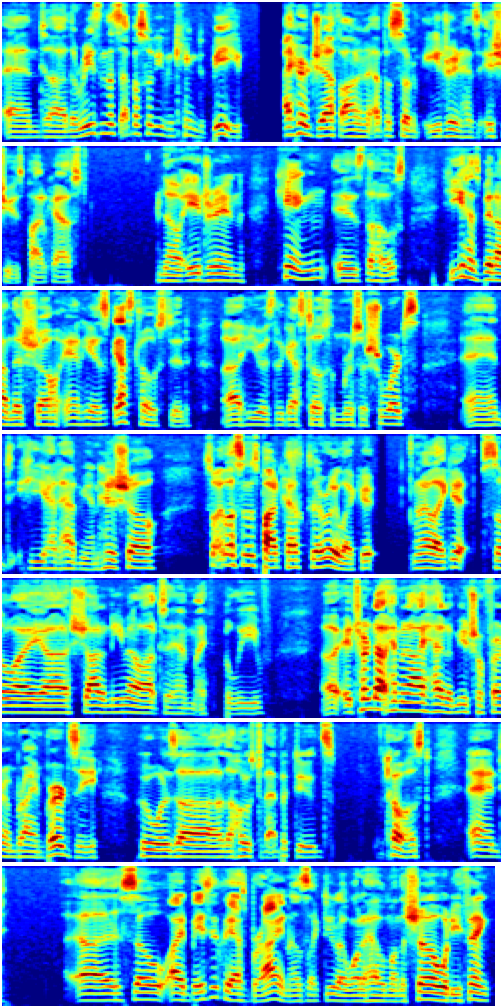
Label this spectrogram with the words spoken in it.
And uh, the reason this episode even came to be, I heard Jeff on an episode of Adrian Has Issues podcast. Now, Adrian King is the host. He has been on this show and he has guest hosted. Uh, he was the guest host of Marissa Schwartz, and he had had me on his show. So I listened to his podcast because I really like it, and I like it. So I uh, shot an email out to him, I believe. Uh, it turned out him and I had a mutual friend in Brian Birdsey, who was uh, the host of Epic Dudes, co-host, and uh, so I basically asked Brian. I was like, "Dude, I want to have him on the show. What do you think?"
